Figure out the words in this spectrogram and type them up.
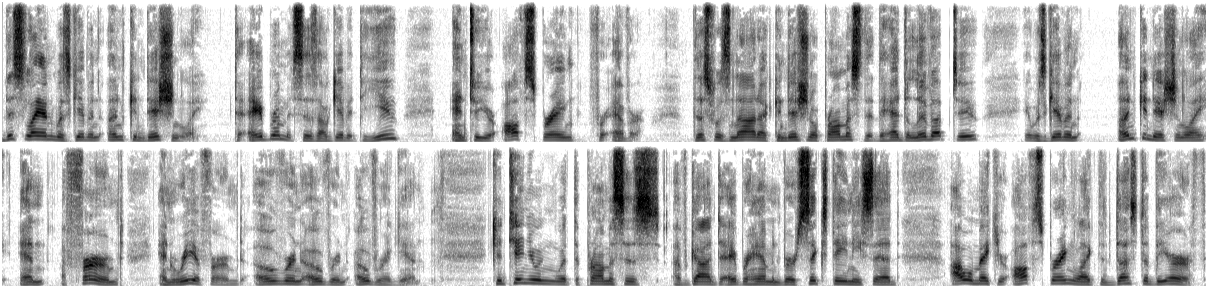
This land was given unconditionally. To Abram, it says, I'll give it to you and to your offspring forever. This was not a conditional promise that they had to live up to. It was given unconditionally and affirmed and reaffirmed over and over and over again. Continuing with the promises of God to Abraham in verse 16, he said, I will make your offspring like the dust of the earth,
